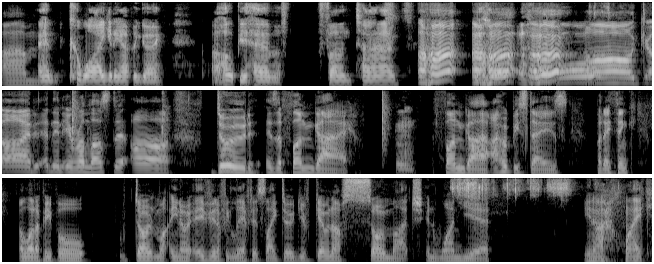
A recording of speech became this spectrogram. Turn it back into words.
um, and Kawhi getting up and going, I hope you have a fun time. uh huh, uh huh, Uh-huh, uh-huh. Oh God! And then everyone lost it. Oh, dude is a fun guy. Mm. Fun guy. I hope he stays, but I think a lot of people don't. You know, even if he left, it's like, dude, you've given us so much in one year. You know, like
